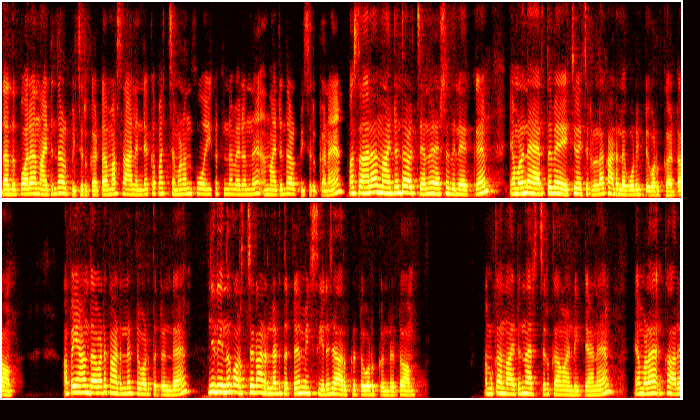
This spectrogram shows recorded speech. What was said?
അതുപോലെ നന്നായിട്ടും തിളപ്പിച്ചെടുക്കുക കേട്ടോ മസാലന്റെ ഒക്കെ പച്ചമണം പോയി കിട്ടുന്ന വരെ ഒന്ന് നന്നായിട്ടും തിളപ്പിച്ചെടുക്കണേ. മസാല നന്നായിട്ടും തിളച്ചതിന് ശേഷം ഇതിലേക്ക് നമ്മൾ നേരത്തെ വേവിച്ച് വെച്ചിട്ടുള്ള കടല കൂടി ഇട്ട് കൊടുക്കുക കേട്ടോ അപ്പോൾ ഞാൻ എന്താ അവിടെ കടല ഇട്ട് കൊടുത്തിട്ടുണ്ട്. ഇനി ഇതിൽ നിന്ന് കുറച്ച് കടല എടുത്തിട്ട് മിക്സിയുടെ ചാർക്ക് ഇട്ട് കൊടുക്കുന്നുണ്ട് കേട്ടോ നമുക്ക് നന്നായിട്ട് നരച്ചെടുക്കാൻ വേണ്ടിയിട്ടാണ്. നമ്മളെ കറി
